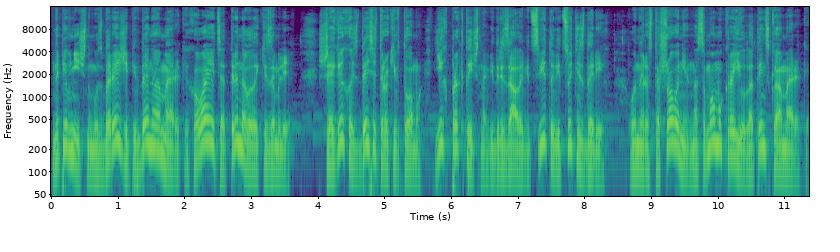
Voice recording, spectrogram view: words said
На північному узбережжі Південної Америки ховаються три невеликі землі. Ще якихось 10 років тому їх практично відрізали від світу відсутність доріг. Вони розташовані на самому краю Латинської Америки,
